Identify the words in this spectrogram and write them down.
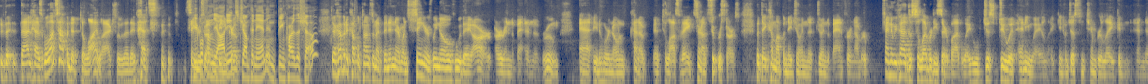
th- that has well, that's happened at Delilah actually. where They've had people from the audience jumping in and being part of the show. There have been a couple times when I've been in there when singers we know who they are are in the ba- in the room, at, you know, who are known kind of uh, to Las Vegas. They're not superstars, but they come up and they join the join the band for a number and we've had the celebrities there, by the way, who just do it anyway, like you know Justin Timberlake and and uh,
